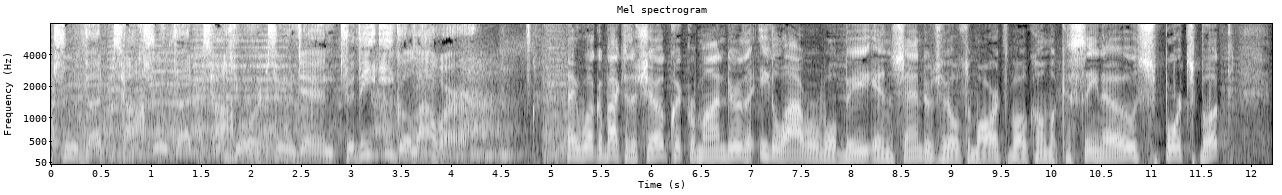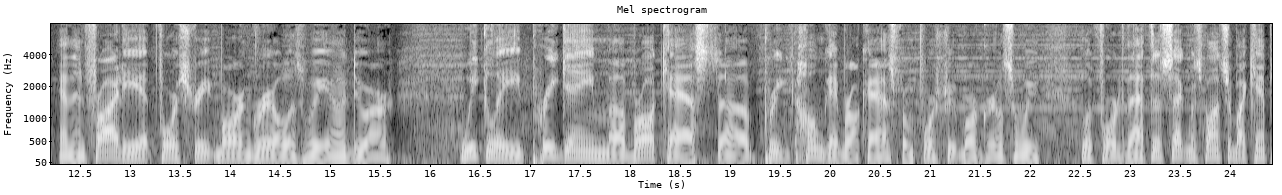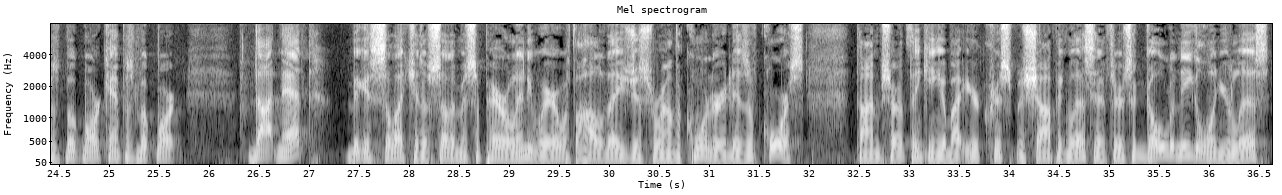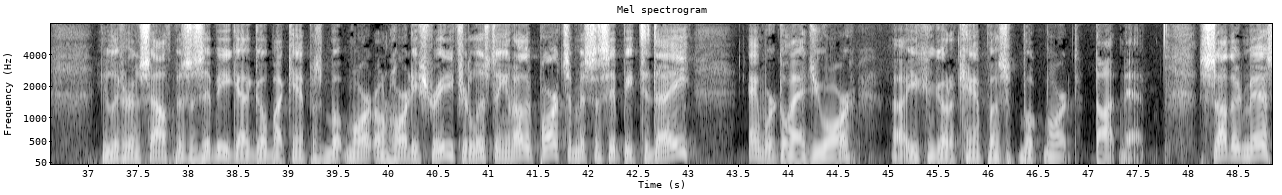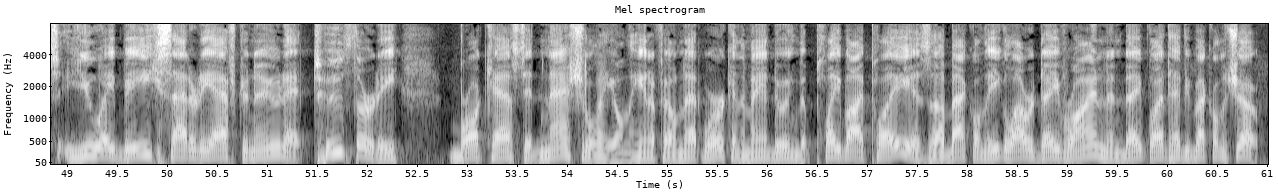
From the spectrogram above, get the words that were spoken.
To the top. To the top. You're tuned in to the Eagle Hour. Hey, welcome back to the show. Quick reminder the Eagle Hour will be in Sandersville tomorrow at the Oklahoma Casino Sportsbook, and then Friday at 4th Street Bar and Grill as we uh, do our weekly pregame uh, broadcast, uh, pre home game broadcast from 4th Street Bar Grill. So we look forward to that. This segment sponsored by Campus Bookmart, campusbookmart.net biggest selection of Southern Miss apparel anywhere with the holidays just around the corner. It is, of course, time to start thinking about your Christmas shopping list. And if there's a Golden Eagle on your list, you live here in South Mississippi, you got to go by Campus Bookmart on Hardy Street. If you're listening in other parts of Mississippi today, and we're glad you are, uh, you can go to campusbookmart.net. Southern Miss UAB Saturday afternoon at 2:30 broadcasted nationally on the NFL Network. And the man doing the play by play is uh, back on the Eagle Hour, Dave Ryan. And Dave, glad to have you back on the show.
